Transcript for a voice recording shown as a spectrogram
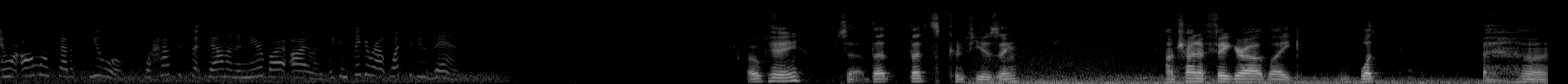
And we're almost out of fuel. We'll have to set down on a nearby island. We can figure out what to do then. Okay. So that that's confusing. I'm trying to figure out like what uh,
